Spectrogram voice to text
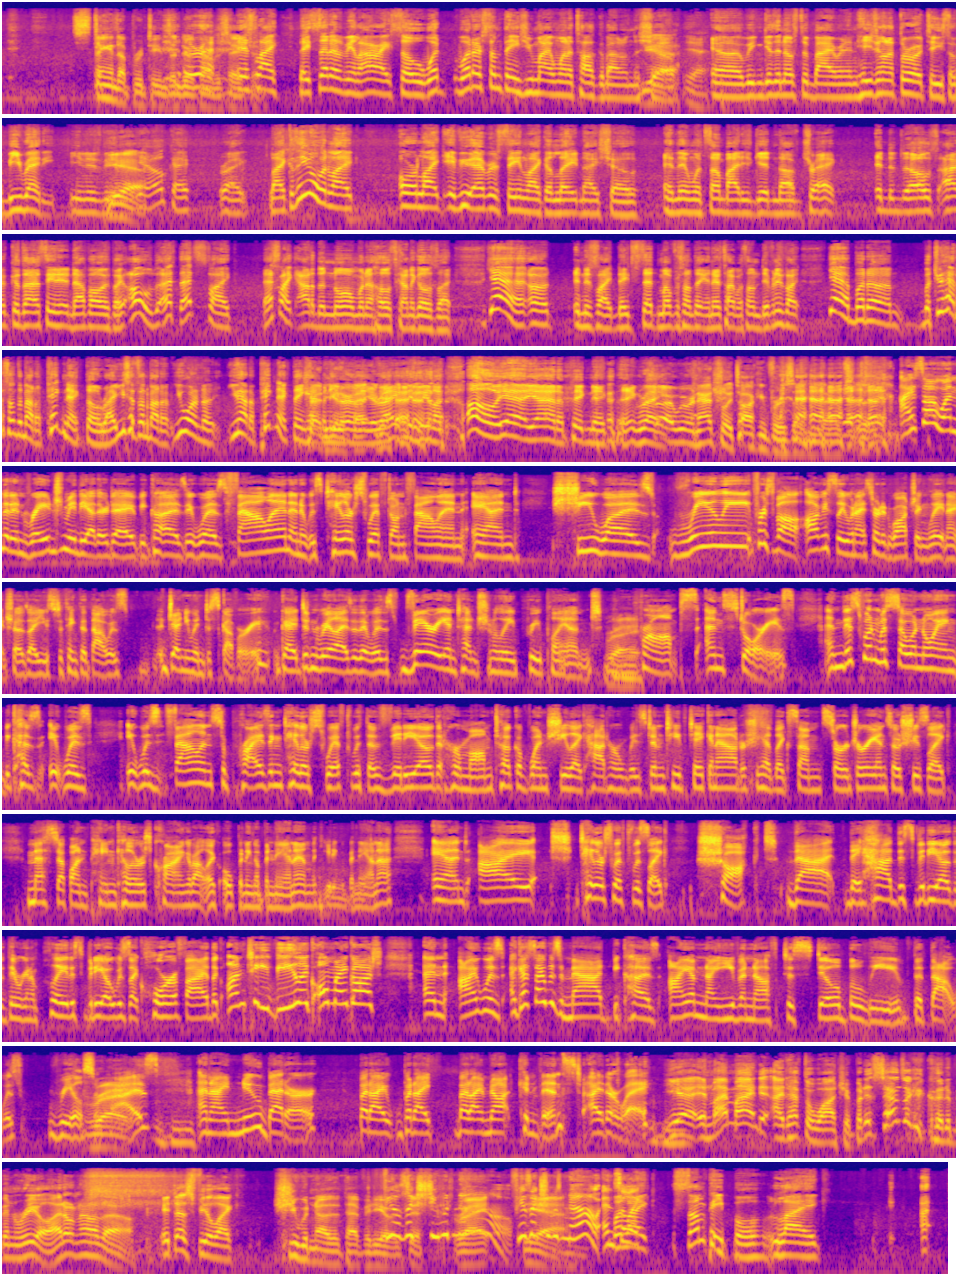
stand-up routines into a Right. conversation. It's like they set up and be like, all right, so what what are some things you might want to talk about on the show? Yeah. Uh, we can give the notes to Byron and he's going to throw it to you, so be ready. You know, be Yeah. like, yeah, okay, right. Like, because even with like, or like, if you ever seen like a late night show and then when somebody's getting off track, and the host, because I've seen it and I've always like, oh, that that's like. That's like out of the norm when a host kind of goes like, yeah, uh, and it's like they set them up for something and they're talking about something different. He's like, yeah, but um, but you had something about a picnic though, right? You said something about a you wanted a you had a picnic thing Tried to happen to you back. earlier, right? And then you're like, oh yeah, yeah, I had a picnic thing, right? Sorry, we were naturally talking for a second there. I saw one that enraged me the other day because it was Fallon and it was Taylor Swift on Fallon and she was really first of all obviously when i started watching late night shows i used to think that that was a genuine discovery okay? I didn't realize that it was very intentionally pre-planned Right. prompts and stories. And this one was so annoying because it was it was Fallon surprising Taylor Swift with a video that her mom took of when she like had her wisdom teeth taken out or she had like some surgery. And so she's like messed up on painkillers crying about like opening a banana and like eating a banana. And I sh- Taylor Swift was like shocked that they had this video that they were going to play this video was like horrified like on TV like oh my gosh and I was I guess I was mad because I am naive enough to still believe that that was real surprise mm-hmm. and I knew better but I but I but I'm not convinced either way. Yeah, in my mind, I'd have to watch it, but it sounds like it could have been real. I don't know though. It does feel like she would know that that video Feels like she would right? know. Feels like she would know. And but so like, like, some people like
